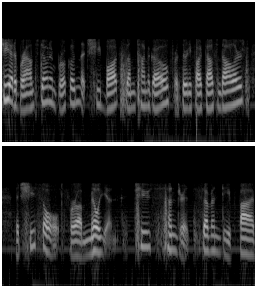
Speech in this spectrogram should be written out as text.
She had a brownstone in Brooklyn that she bought some time ago for thirty-five thousand dollars that she sold for a million two hundred seventy-five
